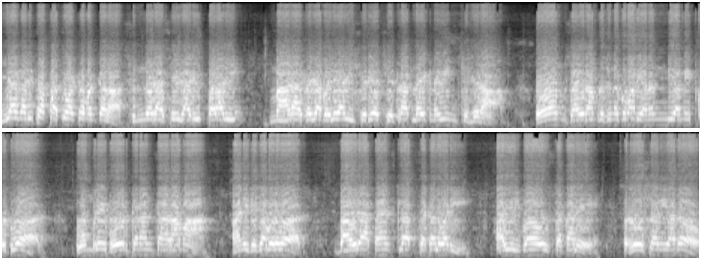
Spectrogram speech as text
या गाडीचा पाचवा क्रमांक आला सुंदर अशी गाडी पळाली. महाराष्ट्राच्या बैलगाडी शर्यत क्षेत्रातला एक नवीन चेहरा. ओम साईराम प्रसन्न कुमारी आनंदी अमित खुटवड ओमरे भोरकरांचा रामा. आणि त्याच्याबरोबर बावऱ्या फॅन्स क्लब सकलवाडी आयुष भाऊ सकाले रोशन यादव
